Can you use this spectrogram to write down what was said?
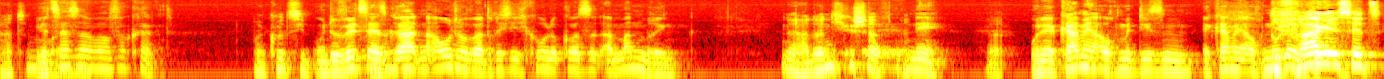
Harte jetzt hast du aber verkackt. Mal kurz die. Und du willst ja jetzt gerade ein Auto, was richtig Kohle kostet, am Mann bringen. Ja, hat er nicht geschafft. Äh, Ne? nee. Ja. Und er kam ja auch mit diesem, er kam ja auch Die null Frage ist jetzt,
